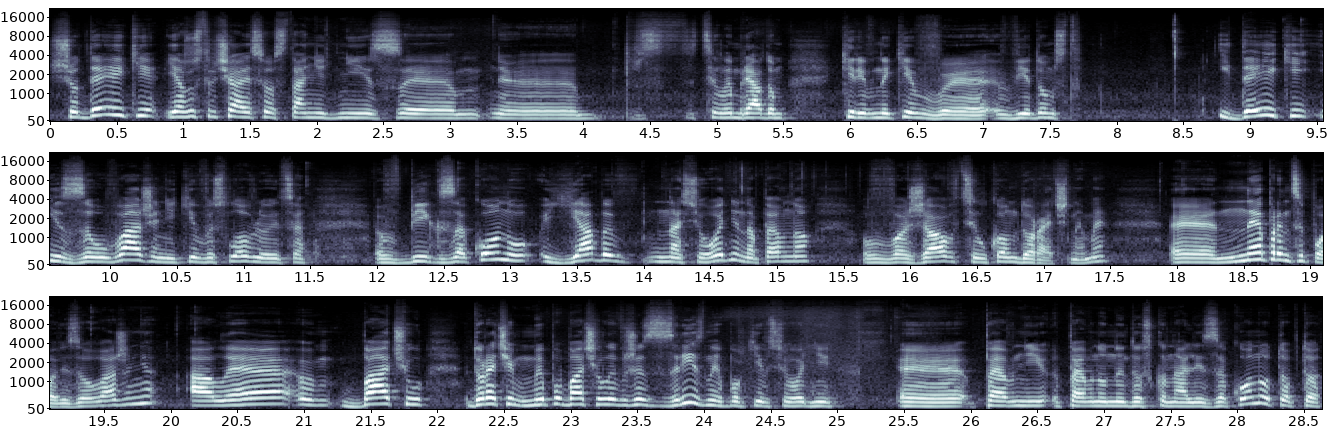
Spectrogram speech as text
що деякі, я зустрічаюся останні дні з, е, е, з цілим рядом керівників е, відомств, і деякі із зауважень, які висловлюються в бік закону, я би на сьогодні, напевно, вважав цілком доречними. Не принципові зауваження, але ем, бачу. До речі, ми побачили вже з різних боків сьогодні певні, певну недосконалість закону. Тобто,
